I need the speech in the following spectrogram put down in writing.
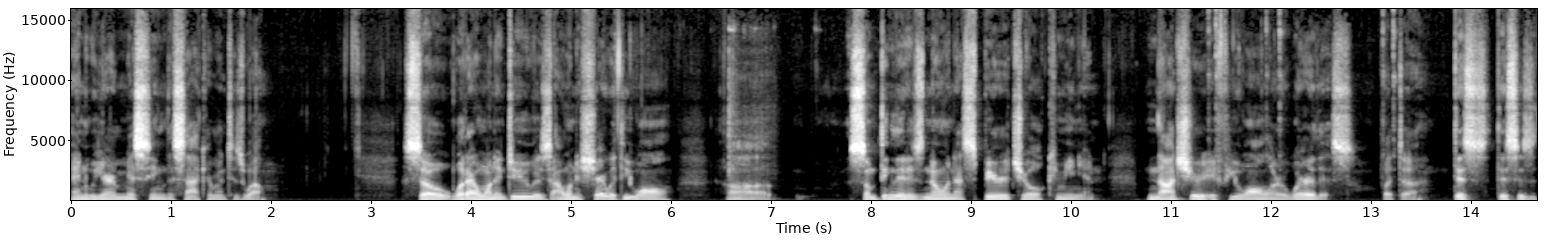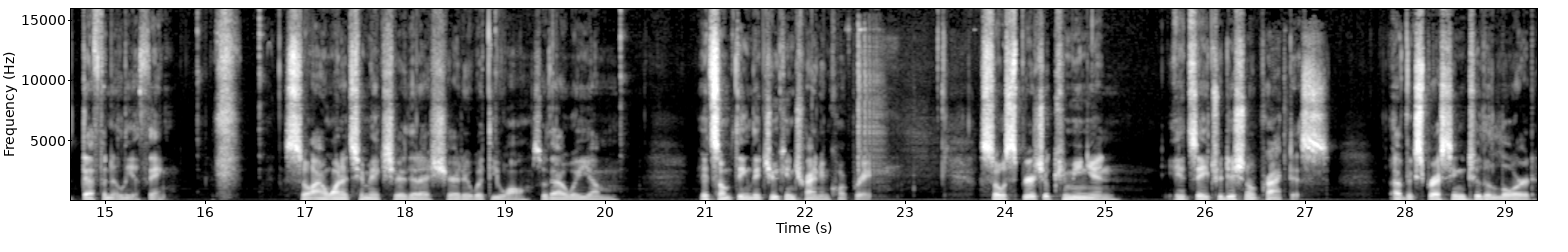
and we are missing the sacrament as well. So what I want to do is I want to share with you all uh, something that is known as spiritual communion. Not sure if you all are aware of this, but uh, this this is definitely a thing. So I wanted to make sure that I shared it with you all, so that way um, it's something that you can try and incorporate. So spiritual communion, it's a traditional practice of expressing to the Lord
